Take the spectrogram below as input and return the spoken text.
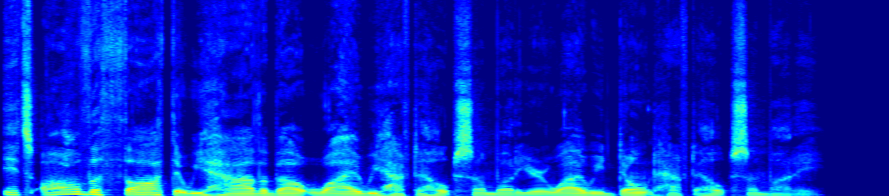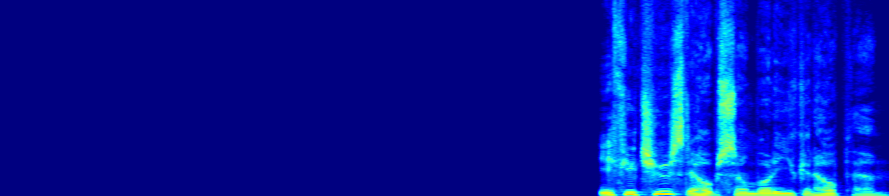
it's all the thought that we have about why we have to help somebody or why we don't have to help somebody. If you choose to help somebody, you can help them.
